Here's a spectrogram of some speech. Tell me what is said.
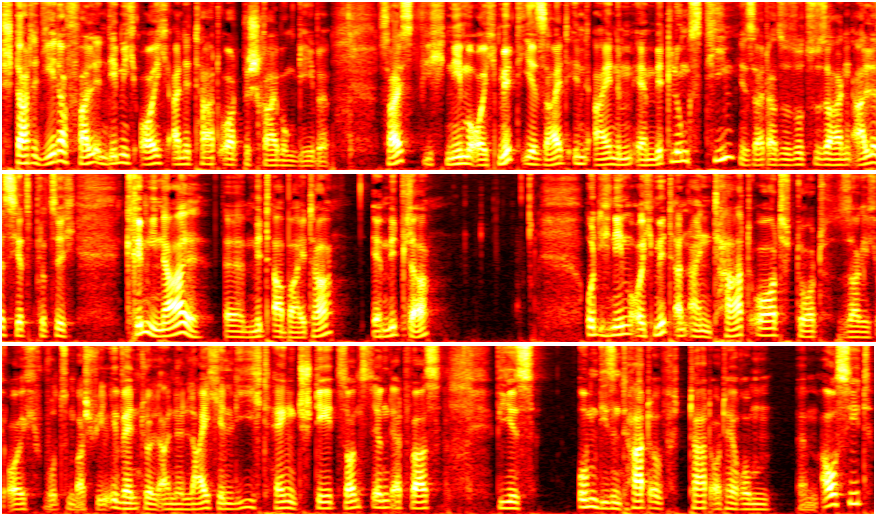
startet jeder Fall, indem ich euch eine Tatortbeschreibung gebe. Das heißt, ich nehme euch mit, ihr seid in einem Ermittlungsteam, ihr seid also sozusagen alles jetzt plötzlich Kriminalmitarbeiter, äh, Ermittler. Und ich nehme euch mit an einen Tatort. Dort sage ich euch, wo zum Beispiel eventuell eine Leiche liegt, hängt, steht, sonst irgendetwas, wie es um diesen Tatort, Tatort herum ähm, aussieht.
